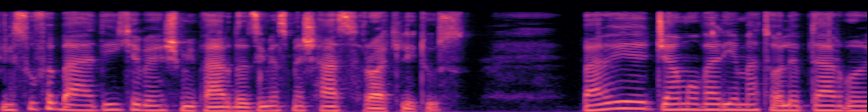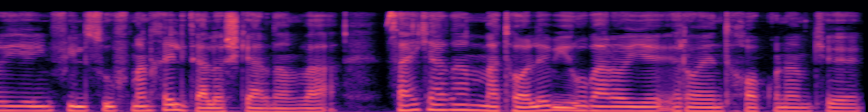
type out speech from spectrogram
فیلسوف بعدی که بهش می‌پردازیم اسمش هست راکلیتوس. برای جمعآوری مطالب درباره این فیلسوف من خیلی تلاش کردم و سعی کردم مطالبی رو برای ارائه انتخاب کنم که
